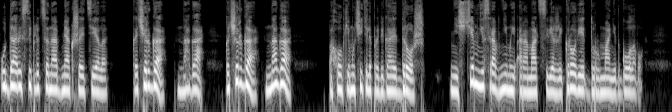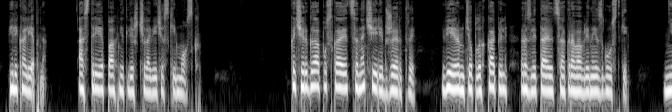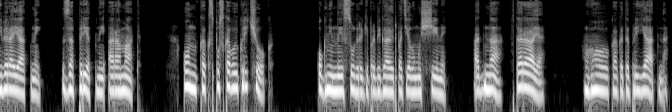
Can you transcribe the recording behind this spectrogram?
Удары сыплются на обмякшее тело. Кочерга, нога, кочерга, нога. По холке мучителя пробегает дрожь. Ни с чем не сравнимый аромат свежей крови дурманит голову. Великолепно. Острее пахнет лишь человеческий мозг. Кочерга опускается на череп жертвы. Веером теплых капель разлетаются окровавленные сгустки. Невероятный, запретный аромат. Он как спусковой крючок. Огненные судороги пробегают по телу мужчины. Одна, вторая. О, как это приятно!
